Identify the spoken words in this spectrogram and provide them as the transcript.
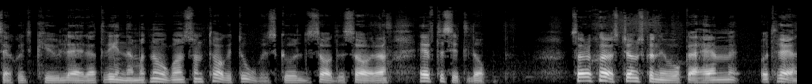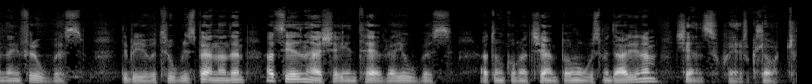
Särskilt kul är det att vinna mot någon som tagit OS-guld, sade Sara efter sitt lopp. Sara Sjöström ska nu åka hem och träna inför OS. Det blir otroligt spännande att se den här tjejen tävla i OS. Att hon kommer att kämpa om OS-medaljerna känns självklart.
